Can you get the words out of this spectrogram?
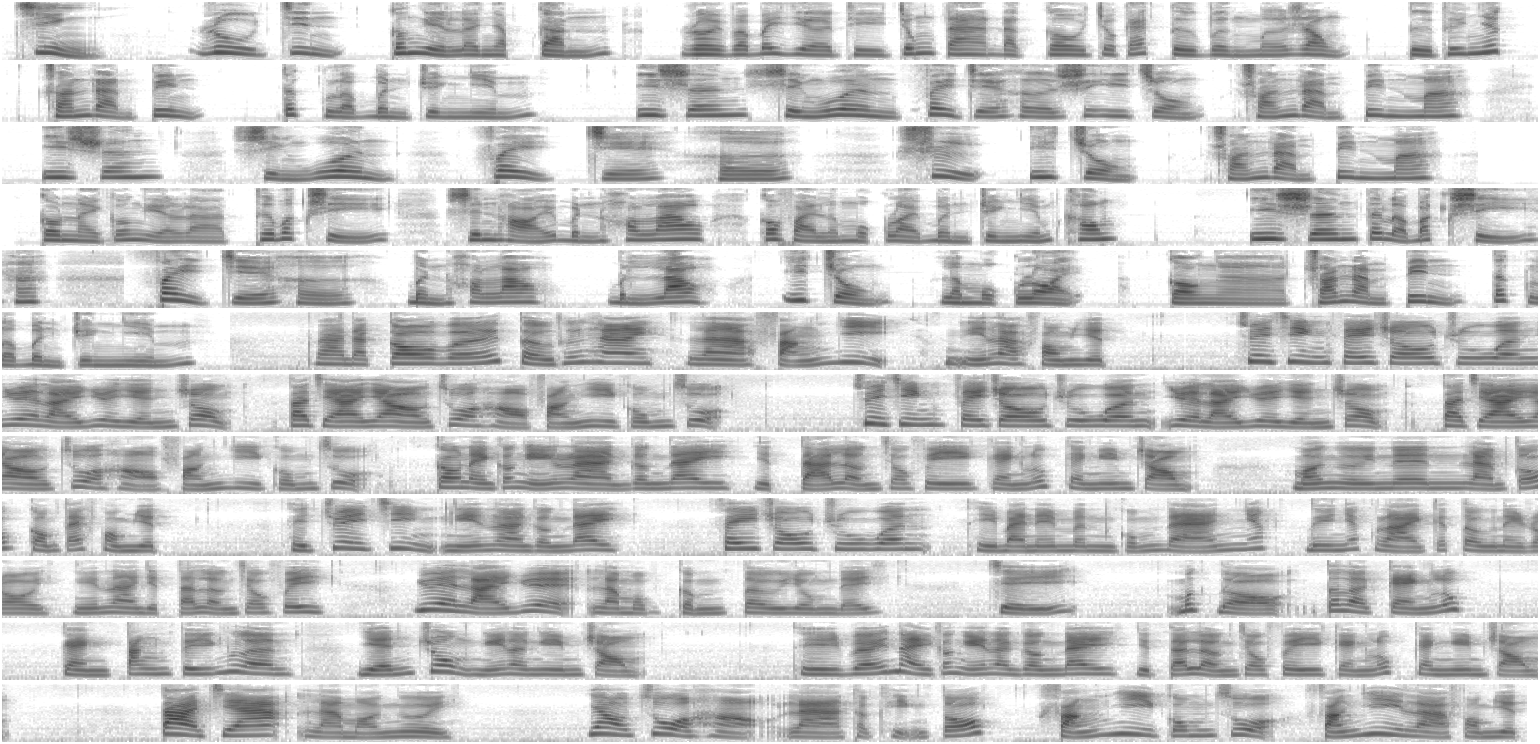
境， Ru chinh có nghĩa là nhập cảnh. Rồi và bây giờ thì chúng ta đặt câu cho các từ vựng mở rộng. Từ thứ nhất, truyền染病, tức là bệnh truyền nhiễm. Y sinh, xin vấn, phê chế hợp là một种传染病吗? Y sinh, xin vấn, phê chế hợp là một种传染病吗? Câu này có nghĩa là, thưa bác sĩ, xin hỏi bệnh ho lao có phải là một loại bệnh truyền nhiễm không? Y sinh tức là bác sĩ ha. Phây chế hợp bệnh ho lao, bệnh lao. Y trộn là một loại, còn à, truyền染pin tức là bệnh truyền nhiễm. Và đặt câu với từ thứ hai là phản y, nghĩa là phòng dịch. 最近非洲猪瘟越来越严重，大家要做好防疫工作。最近非洲猪瘟越来越严重，大家要做好防疫工作。Câu này có nghĩa là gần đây dịch tả lợn châu Phi càng lúc càng nghiêm trọng, mọi người nên làm tốt công tác phòng dịch. Thì truy chiên nghĩa là gần đây, Phi châu chu quân thì bài này mình cũng đã nhắc đi nhắc lại cái từ này rồi, nghĩa là dịch tả lợn châu Phi. Yue lại yue là một cụm từ dùng để chỉ mức độ, tức là càng lúc càng tăng tiến lên. Diễn trung nghĩa là nghiêm trọng. Thì với này có nghĩa là gần đây dịch tả lợn châu Phi càng lúc càng nghiêm trọng. Ta cha là mọi người. Giao chua họ là thực hiện tốt. Phản nhi công chua, phản nhi là phòng dịch.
